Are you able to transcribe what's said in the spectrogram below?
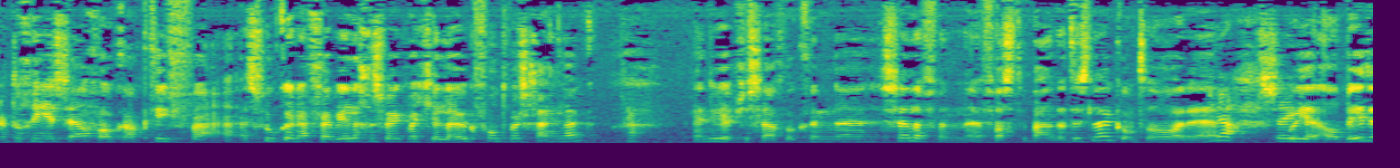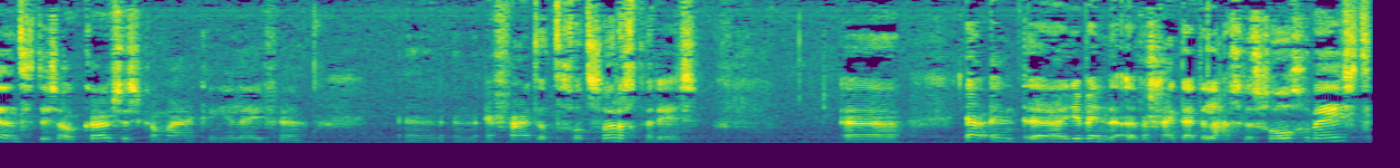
En toen ging je zelf ook actief eh, zoeken naar vrijwilligerswerk wat je leuk vond waarschijnlijk. Ja. En nu heb je zelf ook een, eh, zelf een eh, vaste baan. Dat is leuk om te horen, hè? Ja, zeker. Hoe je al biddend dus ook keuzes kan maken in je leven. eh, en ervaart dat God zorgt er is. Ja, en je bent waarschijnlijk naar de lagere school geweest.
